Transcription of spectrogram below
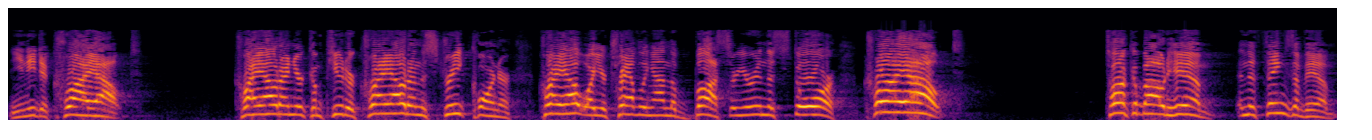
And you need to cry out. Cry out on your computer. Cry out on the street corner. Cry out while you're traveling on the bus or you're in the store. Cry out. Talk about Him and the things of Him.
